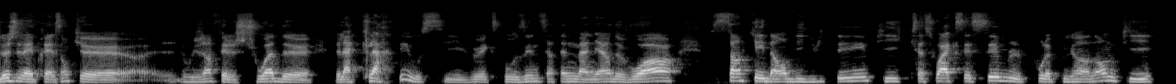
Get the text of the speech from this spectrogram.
Là, j'ai l'impression que euh, Louis-Jean fait le choix de, de la clarté aussi. Il veut exposer une certaine manière de voir sans qu'il y ait d'ambiguïté, puis que ce soit accessible pour le plus grand nombre. Puis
